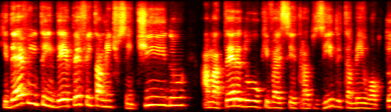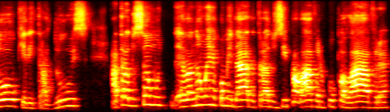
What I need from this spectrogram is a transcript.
que devem entender perfeitamente o sentido, a matéria do que vai ser traduzido e também o autor que ele traduz. A tradução ela não é recomendada traduzir palavra por palavra,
